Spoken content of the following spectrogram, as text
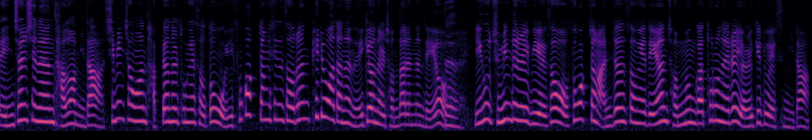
네, 인천시는 단호합니다. 시민청원 답변을 통해서도 이 소각장 신설은 필요하다는 의견을 전달했는데요. 네. 이후 주민들을 위해서 소각장 안전성에 대한 전문가 토론회를 열기도 했습니다.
